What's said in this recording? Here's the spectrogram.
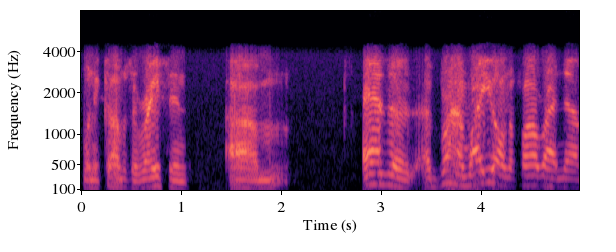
when it comes to racing. Um, as a, a Brian, why are you on the phone right now?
